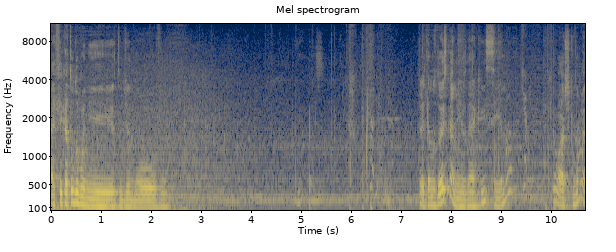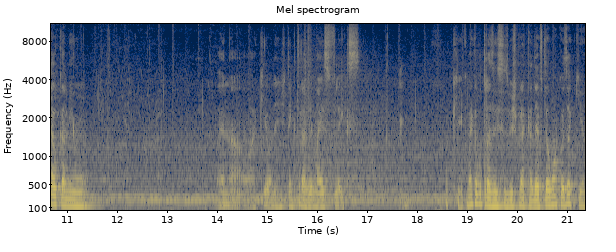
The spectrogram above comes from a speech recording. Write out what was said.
Aí fica tudo bonito de novo. Peraí, temos dois caminhos, né? Aqui em cima. Eu acho que não é o caminho 1. É não, aqui é onde a gente tem que trazer mais flakes. Ok, como é que eu vou trazer esses bichos pra cá? Deve ter alguma coisa aqui, ó.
